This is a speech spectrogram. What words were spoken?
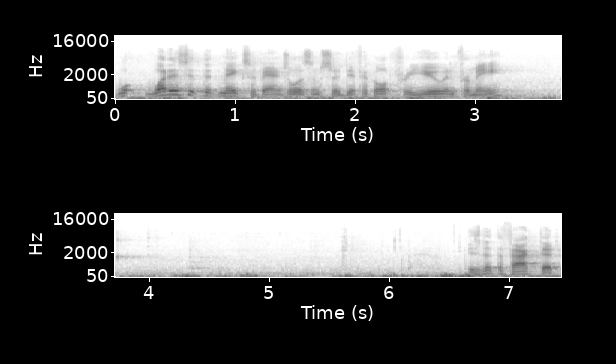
what, what is it that makes evangelism so difficult for you and for me? Isn't it the fact that,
